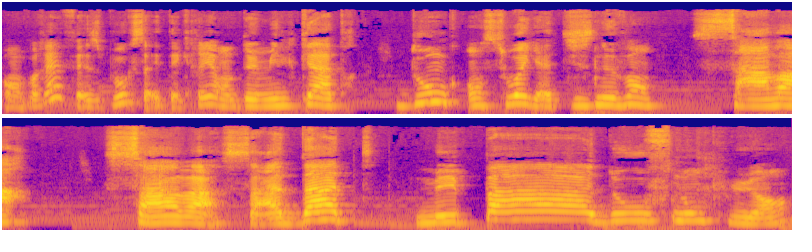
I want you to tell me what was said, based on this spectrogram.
En vrai, Facebook, ça a été créé en 2004. Donc, en soi, il y a 19 ans. Ça va. Ça va, ça date, mais pas de ouf non plus, hein.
